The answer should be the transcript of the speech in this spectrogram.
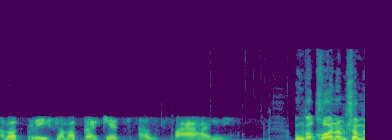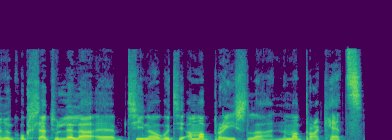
ama-brace nama-brackets azifani. Ungakhona mhlawumbe ukuhlathululela um thina ukuthi ama-brace la nama-brackets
